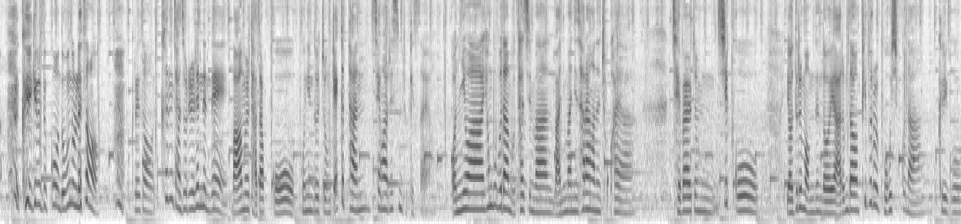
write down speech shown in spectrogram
그 얘기를 듣고 너무 놀래서 그래서 큰 잔소리를 했는데 마음을 다잡고 본인도 좀 깨끗한 생활을 했으면 좋겠어요. 언니와 형부보단 못하지만 많이 많이 사랑하는 조카야. 제발 좀 씻고 여드름 없는 너의 아름다운 피부를 보고 싶구나. 그리고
